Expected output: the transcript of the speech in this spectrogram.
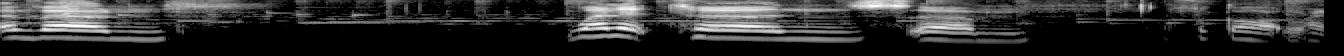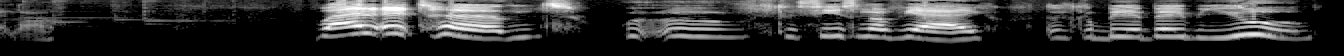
And then when it turns um I forgot right now. When it turns uh, to season of Yay, there's gonna be a baby Yool.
